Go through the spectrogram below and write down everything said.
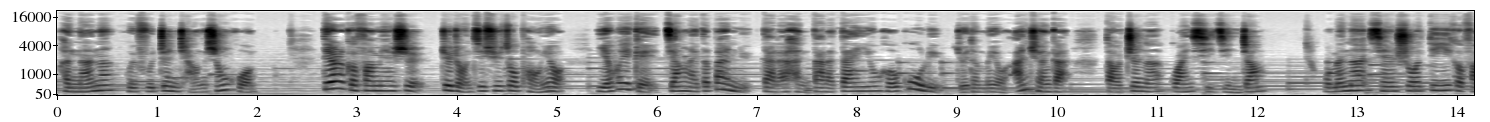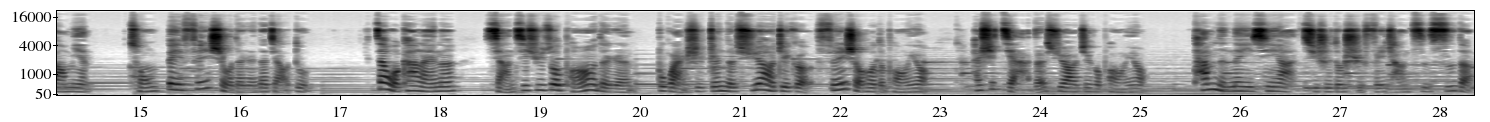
很难呢恢复正常的生活。第二个方面是这种继续做朋友。也会给将来的伴侣带来很大的担忧和顾虑，觉得没有安全感，导致呢关系紧张。我们呢先说第一个方面，从被分手的人的角度，在我看来呢，想继续做朋友的人，不管是真的需要这个分手后的朋友，还是假的需要这个朋友，他们的内心啊其实都是非常自私的，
